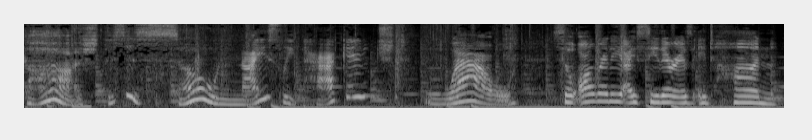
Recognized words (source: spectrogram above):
gosh, this is so nicely packaged. Wow. So already I see there is a ton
